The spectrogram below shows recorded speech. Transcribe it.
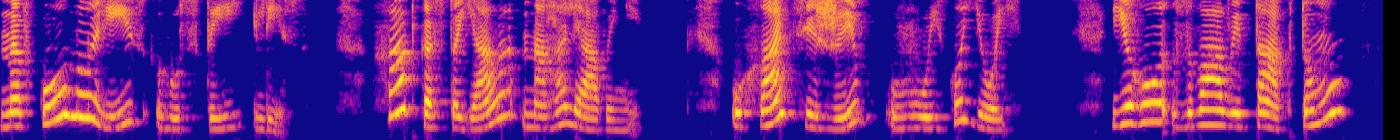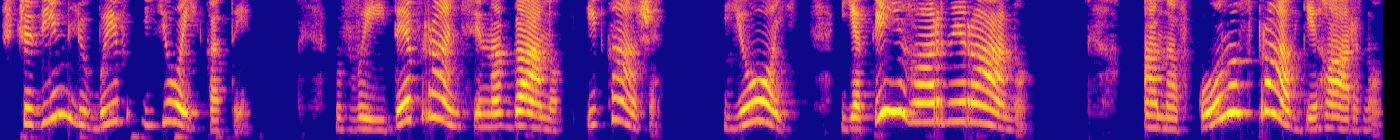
Навколо ріс густий ліс. Хатка стояла на галявині. У хатці жив вуйко Йой. Його звали так тому, що він любив йойкати. Вийде вранці на ганок і каже Йой, який гарний ранок! А навколо справді гарно.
